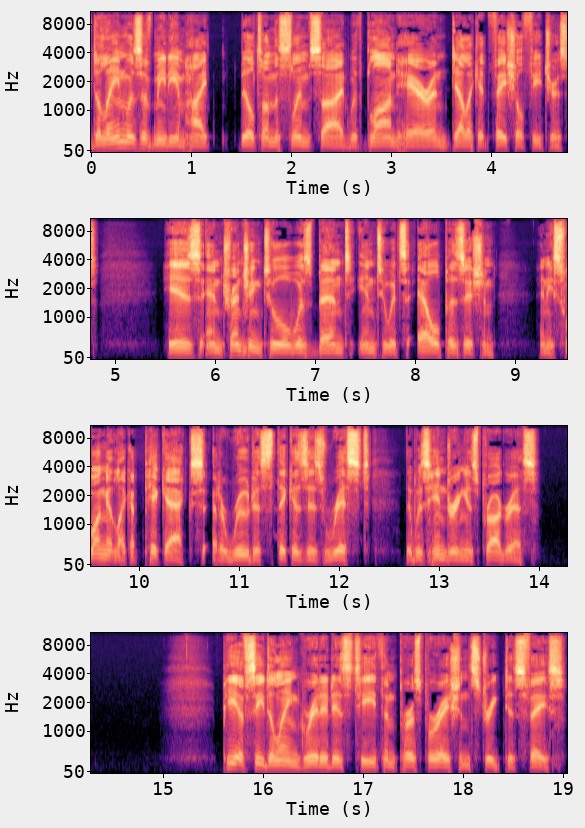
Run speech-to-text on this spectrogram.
Delane was of medium height, built on the slim side, with blond hair and delicate facial features. His entrenching tool was bent into its L position, and he swung it like a pickaxe at a root as thick as his wrist that was hindering his progress. PFC Delane gritted his teeth and perspiration streaked his face.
